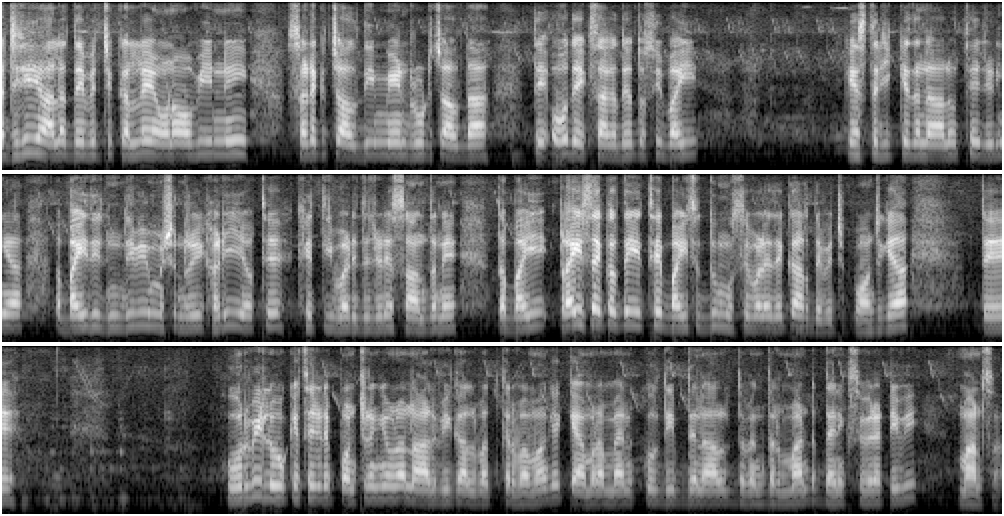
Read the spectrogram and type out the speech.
ਅਜਿਹੀ ਹਾਲਤ ਦੇ ਵਿੱਚ ਇਕੱਲੇ ਆਉਣਾ, ਉਹ ਵੀ ਇੰਨੀ ਸੜਕ ਚੱਲਦੀ ਮੇਨ ਰੋਡ ਚੱਲਦਾ। ਤੇ ਉਹ ਦੇਖ ਸਕਦੇ ਹੋ ਤੁਸੀਂ ਬਾਈ, ਕਿਸ ਤਰੀਕੇ ਦੇ ਨਾਲ ਉੱਥੇ ਜਿਹੜੀਆਂ ਬਾਈ ਦੀ ਜਿੰਦੀ ਵੀ ਮਸ਼ੀਨਰੀ ਖੜੀ ਹੈ, ਉੱਥੇ ਖੇਤੀਬਾੜੀ ਦੇ ਜਿਹੜੇ ਸੰਦ ਨੇ। ਤਾਂ ਬਾਈ ਟਰਾਈਸਾਈਕਲ ਤੇ ਇੱਥੇ ਬਾਈ ਸਿੱਧੂ ਮੂਸੇਵਾਲੇ ਦੇ ਘਰ ਦੇ ਵਿੱਚ ਪਹੁੰਚ ਗਿਆ। ਤੇ ਹੋਰ ਵੀ ਲੋਕ ਇੱਥੇ ਜਿਹੜੇ ਪਹੁੰਚਣਗੇ, ਉਹਨਾਂ ਨਾਲ ਵੀ ਗੱਲਬਾਤ ਕਰਵਾਵਾਂਗੇ। ਕੈਮਰਾਮੈਨ ਕੁਲਦੀਪ ਦੇ ਨਾਲ ਦਵਿੰਦਰ ਮੰਡ, ਦੈਨਿਕ ਸਵੇਰਾ ਟੀਵੀ, ਮਾਨਸਾ।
